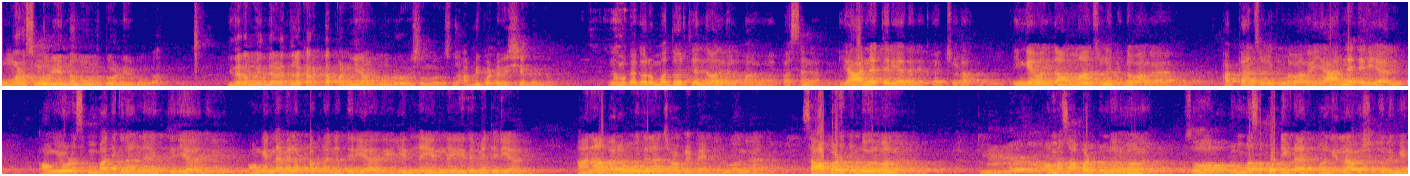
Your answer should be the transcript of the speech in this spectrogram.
உன் மனசில் ஒரு எண்ணம் ஒன்று தோண்டி இருக்குங்க இதை நம்ம இந்த இடத்துல கரெக்டாக பண்ணி ஆகணுன்ற ஒரு விஷயம் ஒரு அப்படிப்பட்ட விஷயம் என்ன? நமக்காக ரொம்ப தூரத்துலேருந்து வந்திருப்பாங்க பசங்க. யாருனே தெரியாது எனக்கு ஆக்சுவலாக இங்கே வந்து அம்மான்னு சொல்லி கூப்பிடுவாங்க அக்கான்னு சொல்லி கூப்பிடுவாங்க. யாருனே தெரியாது. அவங்க எவ்வளோ சம்பாதிக்கிறாங்கன்னு எனக்கு தெரியாது. அவங்க என்ன வேலை பார்க்குறாங்க தெரியாது. என்ன என்ன எதுவுமே தெரியாது. ஆனால் வரும்போதெல்லாம் சாக்லேட் வாங்கி தருவாங்க. சாப்பாடு கொண்டு வருவாங்க. ஆமாம் சாப்பாடு கொண்டு வருவாங்க. ஸோ ரொம்ப சப்போர்ட்டிவாக இருப்பாங்க எல்லா விஷயத்துலையுமே.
